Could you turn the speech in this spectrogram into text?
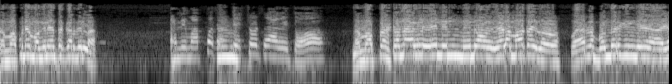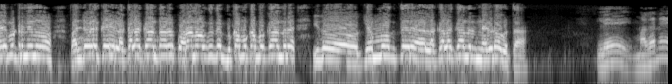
ನಮ್ಮ ಅಪ್ಪನೇ ಮಗನೇ ಅಂತ ಕರ್ದಿಲ್ಲ. ನಿಮ್ಮ ಅಪ್ಪ ಎಷ್ಟು ವರ್ಷ ಆಗೈತು ನಮ್ಮ ಅಪ್ಪ ಅಷ್ಟನ್ನ ಆಗ್ಲಿ ನಿನ್ ನೀನು ಹೇಳ ಮಾತಾ ಇದು. ಯಾರನ್ನ ಬಂದವ್ರಿಗೆ ಹಿಂಗೆ ಹೇಳ್ಬಿಟ್ರೆ ನೀನು ಪಂಚವಳಿ ಕೈ ಲಕ್ಕ ಲಕ್ಕ ಅಂತ ಅಂದ್ರೆ ಕೊರೋನಾ ಹೋಗ್ತದೆ ಬುಕ ಬುಕ ಬುಕ ಅಂದ್ರೆ ಇದು ಕೆಮ್ಮು ಹೋಗ್ತದೆ ಲಕ್ಕ ಲಕ್ಕ ಅಂದ್ರೆ ನೆಗಡಿ ಹೋಗುತ್ತಾ? ಲೇ ಮಗನೇ.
